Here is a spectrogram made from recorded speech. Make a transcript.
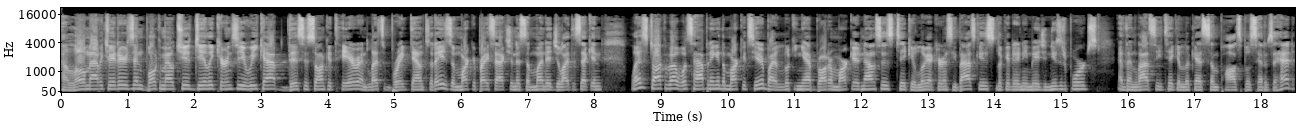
Hello, Maverick traders, and welcome out to Daily Currency Recap. This is Ankit here, and let's break down today's market price action. It's a Monday, July the 2nd. Let's talk about what's happening in the markets here by looking at broader market analysis, take a look at currency baskets, look at any major news reports, and then lastly, take a look at some possible setups ahead.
